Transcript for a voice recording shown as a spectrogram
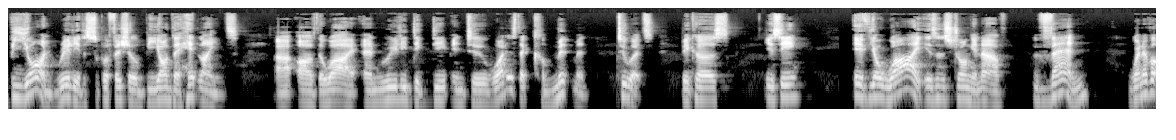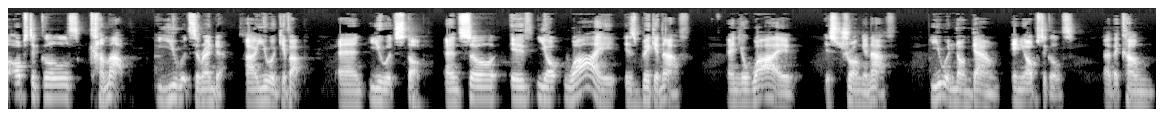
beyond really the superficial, beyond the headlines uh, of the why and really dig deep into what is the commitment towards. Because you see, if your why isn't strong enough, then whenever obstacles come up, you would surrender, uh, you would give up, and you would stop. And so if your why is big enough and your why is strong enough, you would knock down any obstacles uh, that come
